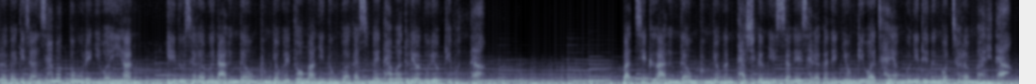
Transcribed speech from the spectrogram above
돌아가기 전 사막동호랭이와 이안 이 두 사람은 아름다운 풍경을 더 많이 눈과 가슴에 담아두려 노력해본다. 마치 그 아름다운 풍경은 다시금 일상을 살아가는 용기와 자양분이 되는 것처럼 말이다.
